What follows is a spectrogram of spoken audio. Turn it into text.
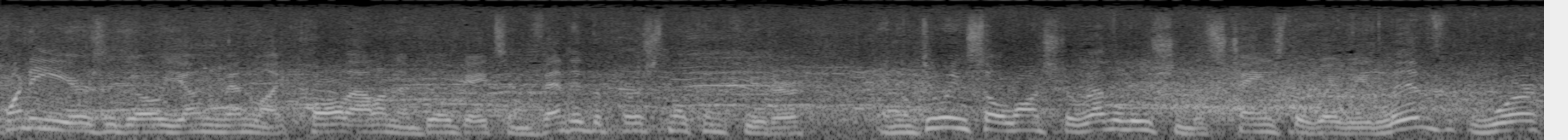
20 years ago, young men like Paul Allen and Bill Gates invented the personal computer, and in doing so launched a revolution that's changed the way we live, work,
